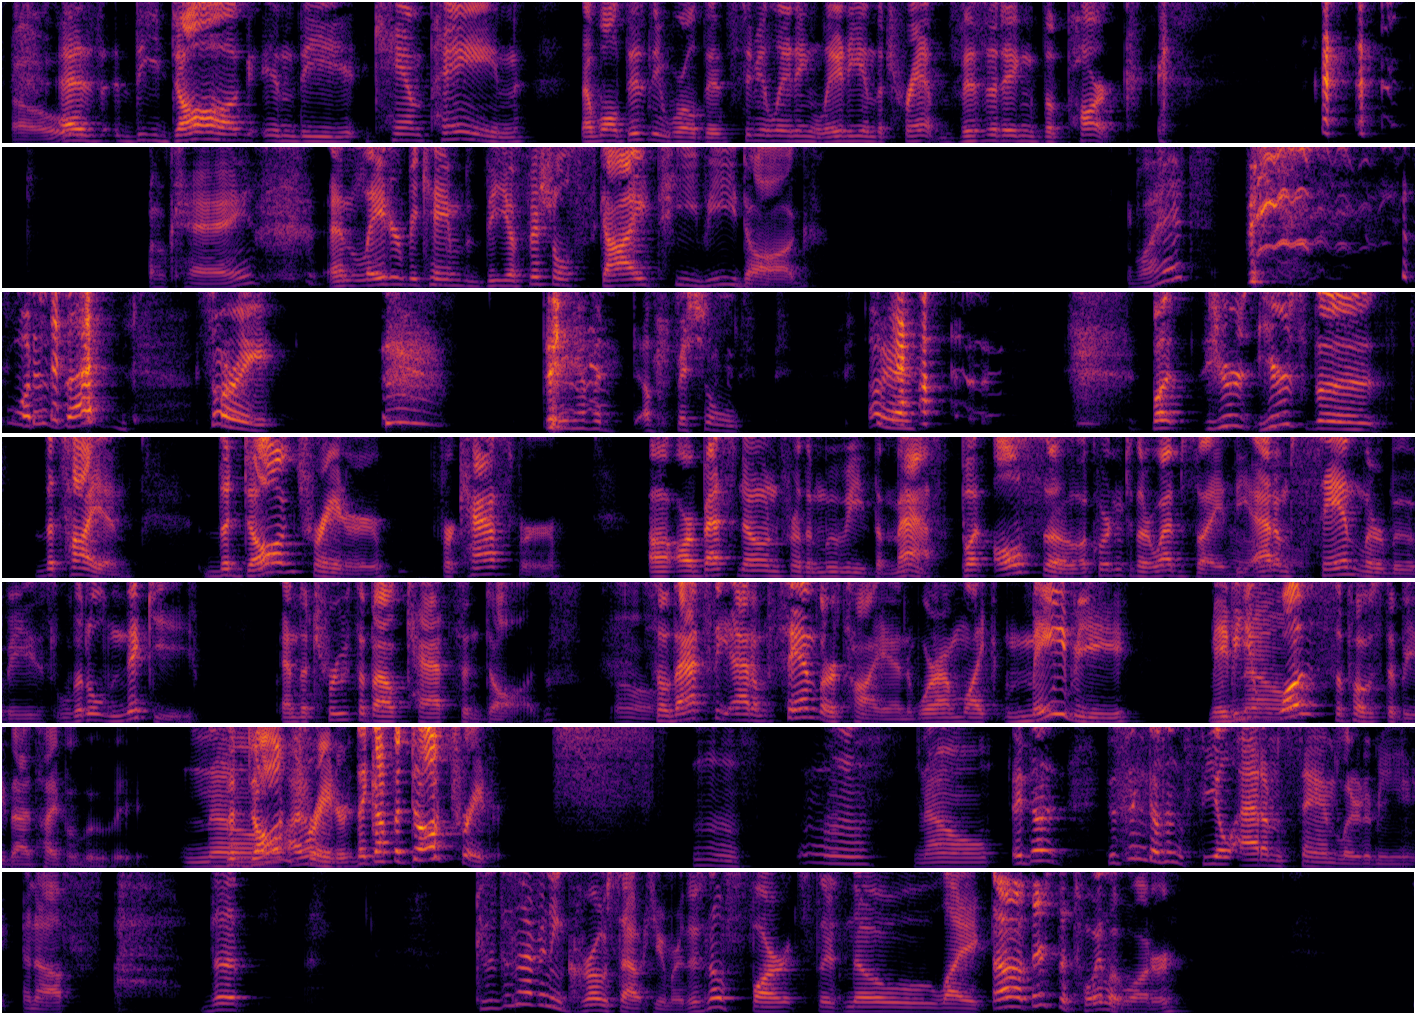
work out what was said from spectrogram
Oh, as the dog in the campaign that Walt Disney World did simulating Lady and the Tramp visiting the park. okay. and later became the official Sky TV dog. What? what is that? Sorry, they have an official. Okay. But here's here's the the tie-in. The dog trainer for Casper uh, are best known for the movie The Mask, but also, according to their website, the Adam Oh. Sandler movies Little Nicky and The Truth About Cats and Dogs. Oh. So that's the Adam Sandler tie-in where I'm like, maybe, maybe No. it was supposed to be that type of movie. no, the dog trainer. They got the dog trainer. Mm, mm, no, it does. This thing doesn't feel Adam Sandler to me enough. The because it doesn't have any gross out humor. There's no farts. There's no like. Uh, there's the toilet water.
